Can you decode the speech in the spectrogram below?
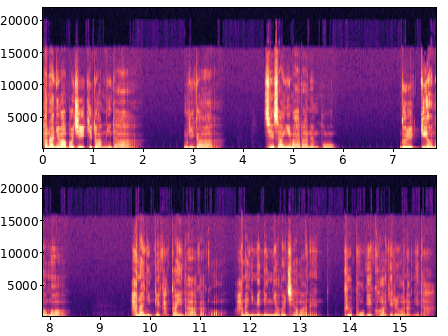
하나님 아버지 기도합니다. 우리가 세상이 말하는 복을 뛰어넘어 하나님께 가까이 나아가고 하나님의 능력을 체험하는 그 복에 거하기를 원합니다.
